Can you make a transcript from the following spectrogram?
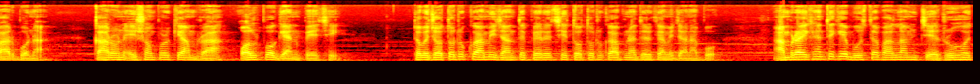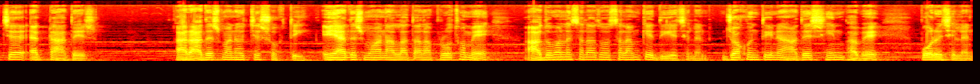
পারব না, কারণ এই সম্পর্কে আমরা অল্প জ্ঞান পেয়েছি। তবে যতটুকু আমি জানতে পেরেছি, ততটুকু আপনাদেরকে আমি জানাব। আমরা এখান থেকে বুঝতে পারলাম যে রুহ হচ্ছে একটা আদেশ। আর আদেশ মানে হচ্ছে শক্তি। এই আদেশ মহান আল্লাহ তালা প্রথমে আদম আল্লাহ সাল্লাতামকে দিয়েছিলেন, যখন তিনি আদেশহীনভাবে পড়েছিলেন।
